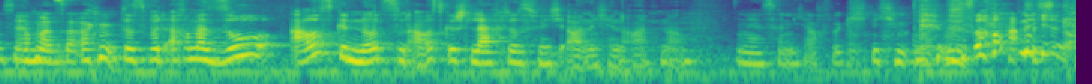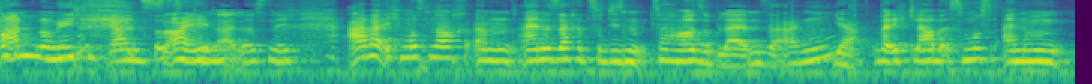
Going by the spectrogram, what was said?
Kannst du ja mal sagen. Das wird auch immer so ausgenutzt und ausgeschlachtet. Das finde ich auch nicht in Ordnung. Nee, das finde ich auch wirklich nicht in Ordnung. Das ist auch nicht in das kann Ordnung. nicht ganz das sein. geht alles nicht. Aber ich muss noch ähm, eine Sache zu diesem Zuhausebleiben sagen. Ja. Weil ich glaube, es muss einem.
